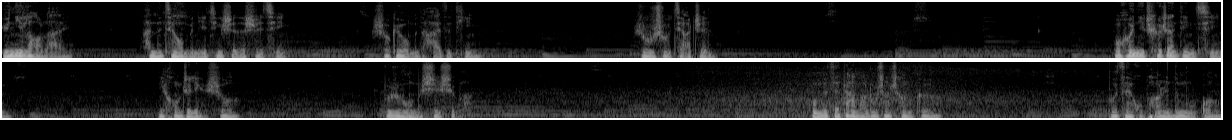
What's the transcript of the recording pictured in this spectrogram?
与你老来。还能将我们年轻时的事情说给我们的孩子听，如数家珍。我和你车站定情，你红着脸说：“不如我们试试吧。”我们在大马路上唱歌，不在乎旁人的目光。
